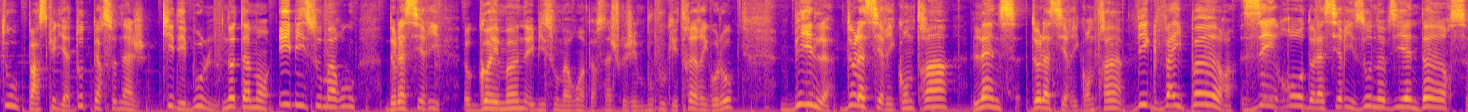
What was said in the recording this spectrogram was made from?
tout parce qu'il y a d'autres personnages qui déboulent, notamment Ebisumaru de la série Goemon, Ebisumaru un personnage que j'aime beaucoup qui est très rigolo, Bill de la série Contra, Lance de la série Contra, Vic Viper, Zero de la série Zone of the Enders,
